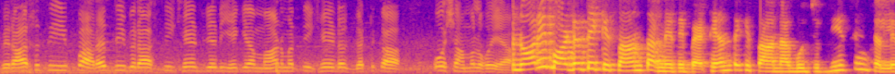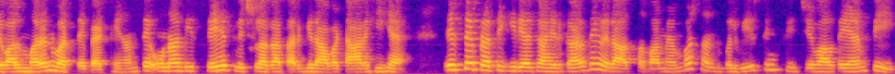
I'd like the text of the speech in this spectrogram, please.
ਵਿਰਾਸਤੀ, ਭਾਰਤ ਦੀ ਵਿਰਾਸਤੀ ਖੇਡ ਜਿਹੜੀ ਹੈਗੀ ਆ, ਮਾਣਮੱਤੀ ਖੇਡ, ਗੱਤਕਾ, ਉਹ ਸ਼ਾਮਲ ਹੋਇਆ। ਨੌਰੇ ਬਾਰਡਰ ਤੇ ਕਿਸਾਨ ਧਰਨੇ ਤੇ ਬੈਠੇ ਹਨ ਤੇ ਕਿਸਾਨ ਆਗੂ ਜਗਜੀਤ ਸਿੰਘ ਟੱਲੇਵਾਲ ਮਰਨ ਵਰਤੇ ਬੈਠੇ ਹਨ ਤੇ ਉਹਨਾਂ ਦੀ ਸਿਹਤ ਵਿੱਚ ਲਗਾਤਾਰ ਗਿਰਾਵਟ ਆ ਰਹੀ ਹੈ। ਇਸ ਤੇ ਪ੍ਰਤੀਕਿਰਿਆ ਜ਼ਾਹਿਰ ਕਰਦੇ ਹੋਏ ਰਾਜ ਸਭਾ ਮੈਂਬਰ ਸੰਤ ਬਲਵੀਰ ਸਿੰਘ ਸੀਚੇਵਾਲ ਤੇ ਐਮਪੀ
